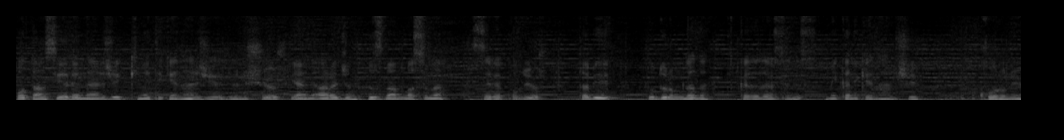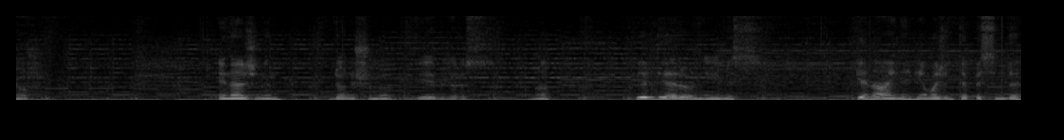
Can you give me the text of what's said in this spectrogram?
potansiyel enerji kinetik enerjiye dönüşüyor. Yani aracın hızlanmasına sebep oluyor. Tabi bu durumda da dikkat ederseniz mekanik enerji korunuyor. Enerjinin dönüşümü diyebiliriz buna. Bir diğer örneğimiz gene aynı yamacın tepesinde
